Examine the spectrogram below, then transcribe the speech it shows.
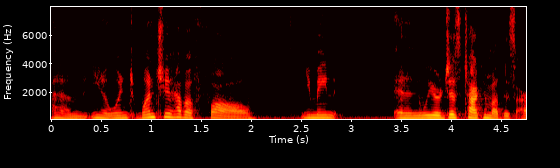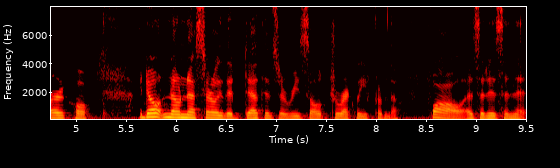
Um, you know, when, once you have a fall, you mean, and we were just talking about this article, I don't know necessarily that death is a result directly from the fall as it is in a,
